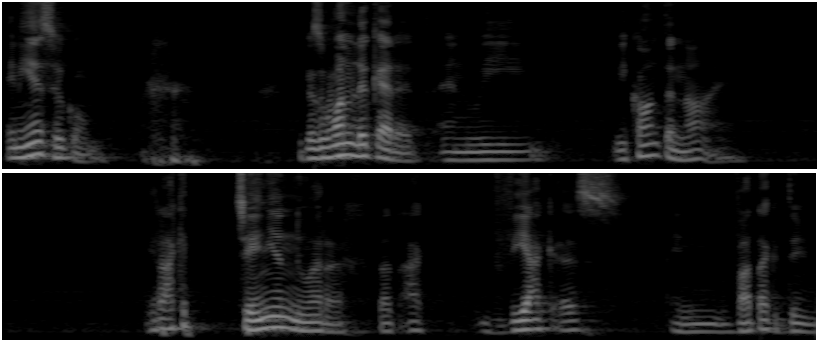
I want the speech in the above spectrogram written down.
En hier is hoekom. Because one look at it and we we can't deny. Hier ek het genuen nodig dat ek wie ek is en wat ek doen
